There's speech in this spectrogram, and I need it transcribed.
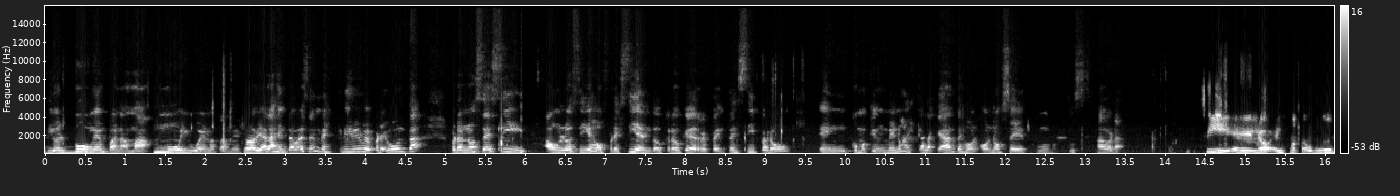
dio el boom en Panamá, muy bueno también. Todavía la gente a veces me escribe y me pregunta, pero no sé si aún lo sigues ofreciendo, creo que de repente sí, pero en como que en menos escala que antes, o, o no sé, tú, tú sabrás. Sí, eh, lo- el photobooth.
